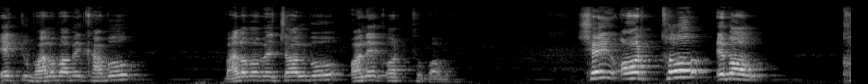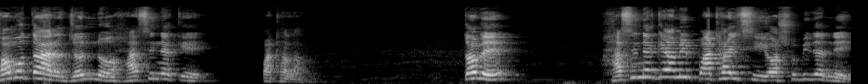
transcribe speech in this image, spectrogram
একটু ভালোভাবে খাব, ভালোভাবে চলবো, অনেক অর্থ পাবো। সেই অর্থ এবং ক্ষমতার জন্য হাসিনাকে পাঠালাম। তবে হাসিনাকে আমি পাঠাইছি, অসুবিধা নেই।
